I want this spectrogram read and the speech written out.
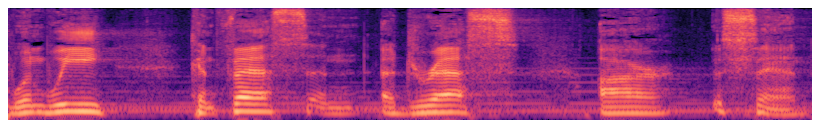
When we confess and address our sin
